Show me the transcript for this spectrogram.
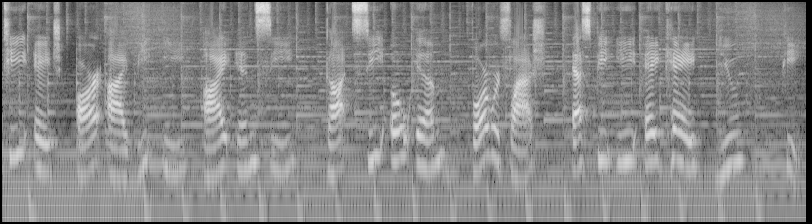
www.thriveinc dot com forward slash S P E A K U P.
